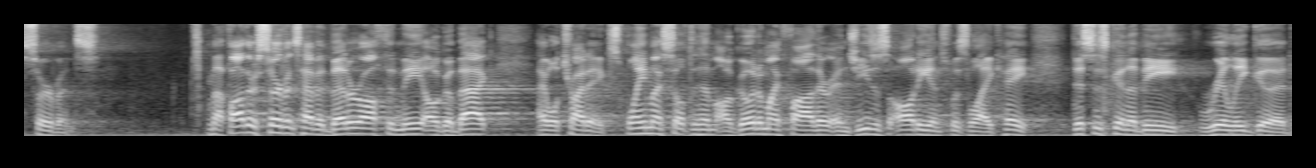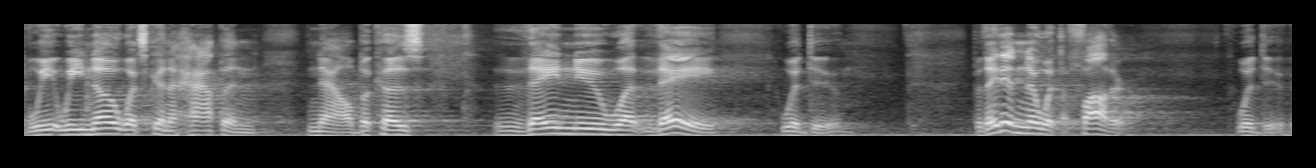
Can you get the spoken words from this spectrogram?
servants. My father's servants have it better off than me. I'll go back. I will try to explain myself to him. I'll go to my father. And Jesus' audience was like, hey, this is going to be really good. We, we know what's going to happen now because they knew what they would do. But they didn't know what the Father would do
